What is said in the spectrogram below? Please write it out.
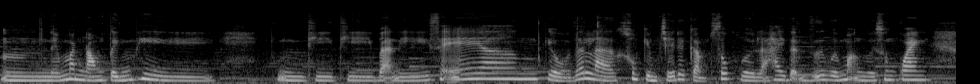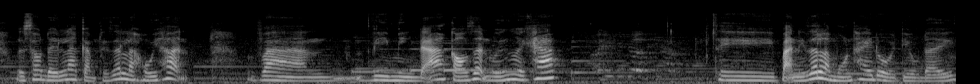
um, nếu mà nóng tính thì Ừ, thì thì bạn ấy sẽ ờ, kiểu rất là không kiềm chế được cảm xúc rồi là hay giận dữ với mọi người xung quanh. Rồi sau đấy là cảm thấy rất là hối hận và vì mình đã có giận với người khác. Thì bạn ấy rất là muốn thay đổi điều đấy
